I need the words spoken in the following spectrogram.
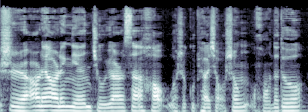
是二零二零年九月二十三号，我是股票小生黄德德。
